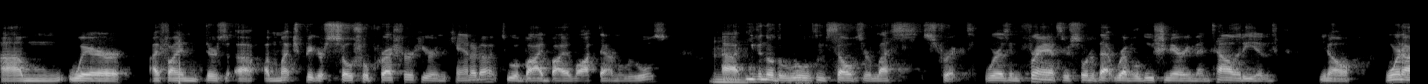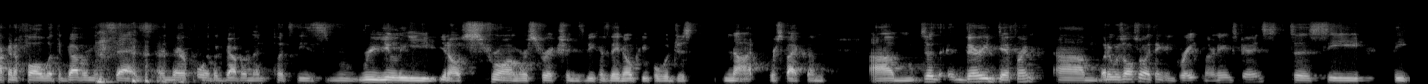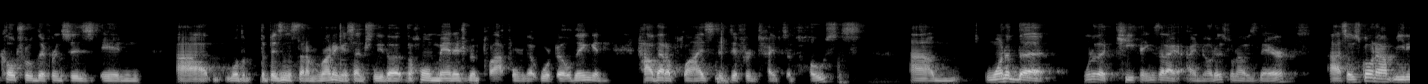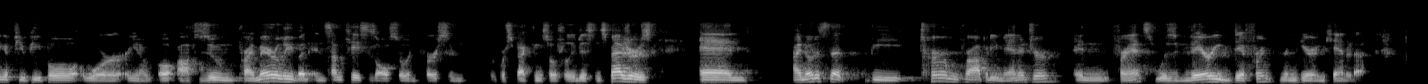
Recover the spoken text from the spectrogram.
Um, where I find there's a, a, much bigger social pressure here in Canada to abide by lockdown rules, uh, mm. uh, even though the rules themselves are less strict. Whereas in France, there's sort of that revolutionary mentality of, you know, we're not going to follow what the government says and therefore the government puts these really you know strong restrictions because they know people would just not respect them. Um, so very different um, but it was also i think a great learning experience to see the cultural differences in uh, well the, the, business that i'm running essentially the, the home management platform that we're building and how that applies to different types of hosts. Um, one of the one of the key things that I, I noticed when I was there uh, so I was going out meeting a few people, or you know, off Zoom primarily, but in some cases also in person, respecting socially distanced measures. And I noticed that the term property manager in France was very different than here in Canada.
